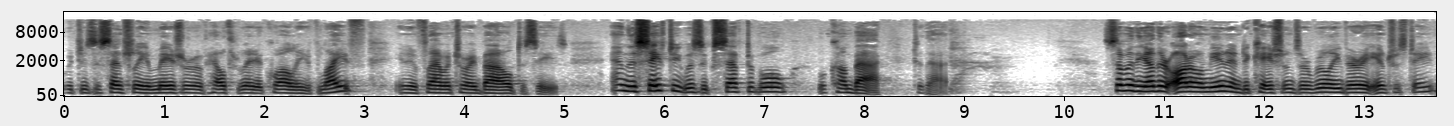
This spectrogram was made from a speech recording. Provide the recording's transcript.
which is essentially a measure of health related quality of life in inflammatory bowel disease. And the safety was acceptable. We'll come back to that. Some of the other autoimmune indications are really very interesting.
